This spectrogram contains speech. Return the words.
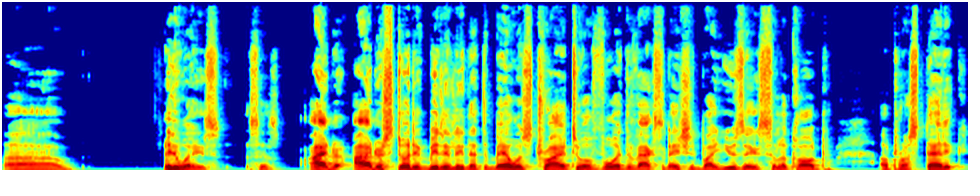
Uh, anyways, says I I understood immediately that the man was trying to avoid the vaccination by using a silicone a prosthetic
